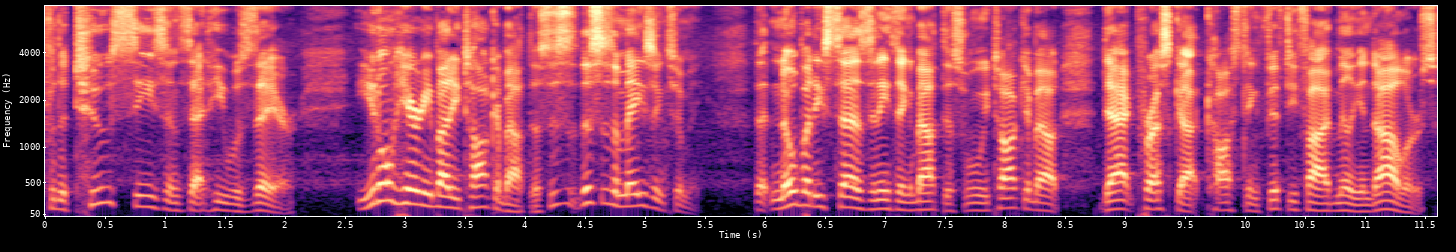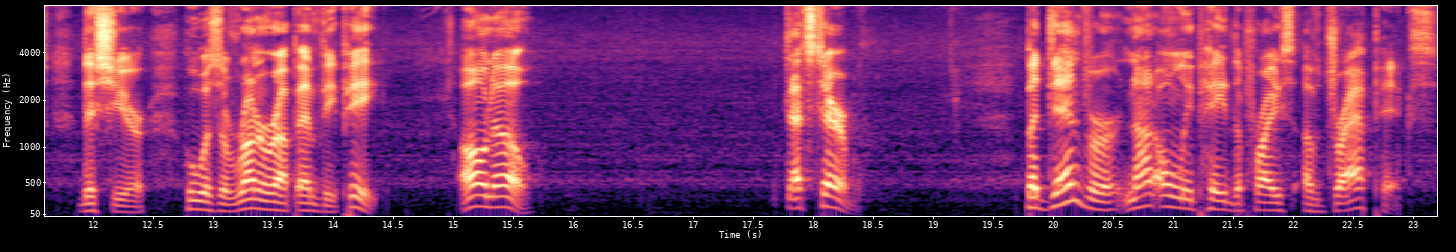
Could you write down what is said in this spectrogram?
for the two seasons that he was there, you don't hear anybody talk about this. This is this is amazing to me that nobody says anything about this when we talk about Dak Prescott costing $55 million this year, who was a runner up MVP. Oh, no. That's terrible. But Denver not only paid the price of draft picks,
